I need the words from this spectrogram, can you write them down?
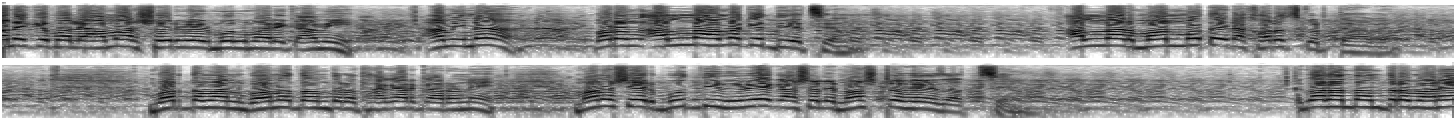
অনেকে বলে, আমার শরীরের মূল মালিক আমি। আমি না, বরং আল্লাহ আমাকে দিয়েছেন। আল্লাহর মন মতো এটা খরচ করতে হবে। বর্তমান গণতন্ত্র থাকার কারণে মানুষের বুদ্ধি বিবেক আসলে নষ্ট হয়ে যাচ্ছে। গণতন্ত্র মানে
